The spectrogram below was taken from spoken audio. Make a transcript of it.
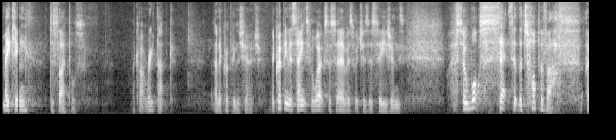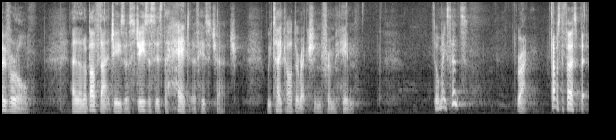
making disciples. I can't read that. And equipping the church. Equipping the saints for works of service, which is Ephesians. So, what sets at the top of us overall? And then above that, Jesus. Jesus is the head of his church. We take our direction from him. Does it all make sense? Right. That was the first bit.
